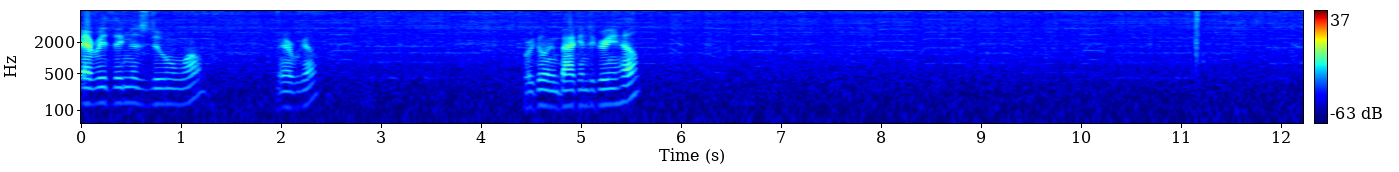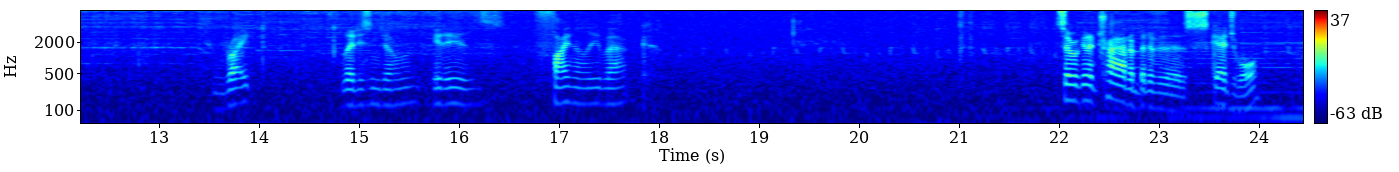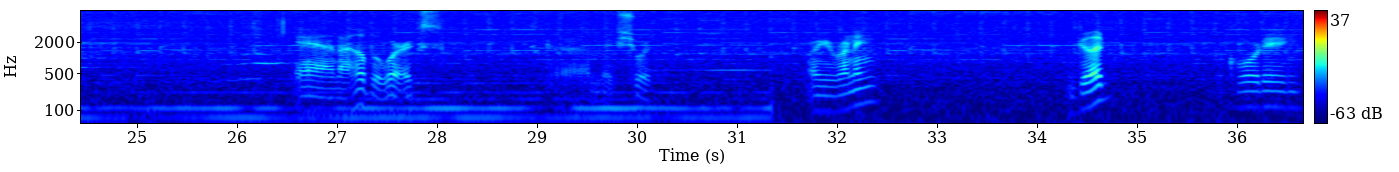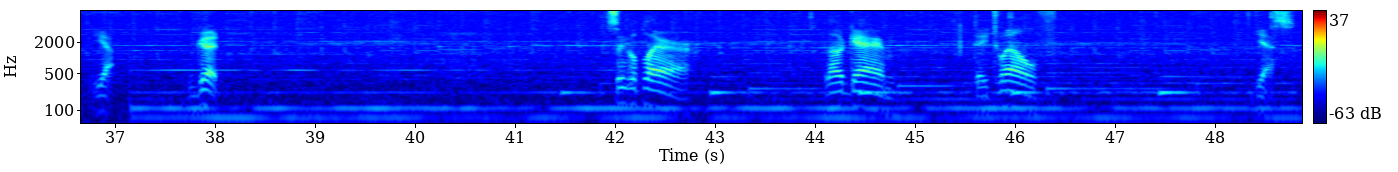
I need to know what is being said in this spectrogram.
Everything is doing well. There we go. We're going back into Green Hell. Right, ladies and gentlemen, it is finally back. So we're going to try out a bit of a schedule. And I hope it works. Sure. Are you running? Good? Recording? Yeah. Good. Single player. Load game. Day 12. Yes.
